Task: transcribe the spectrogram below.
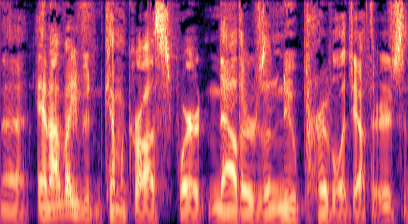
uh, and I've even come across where now there's a new privilege out there. There's,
